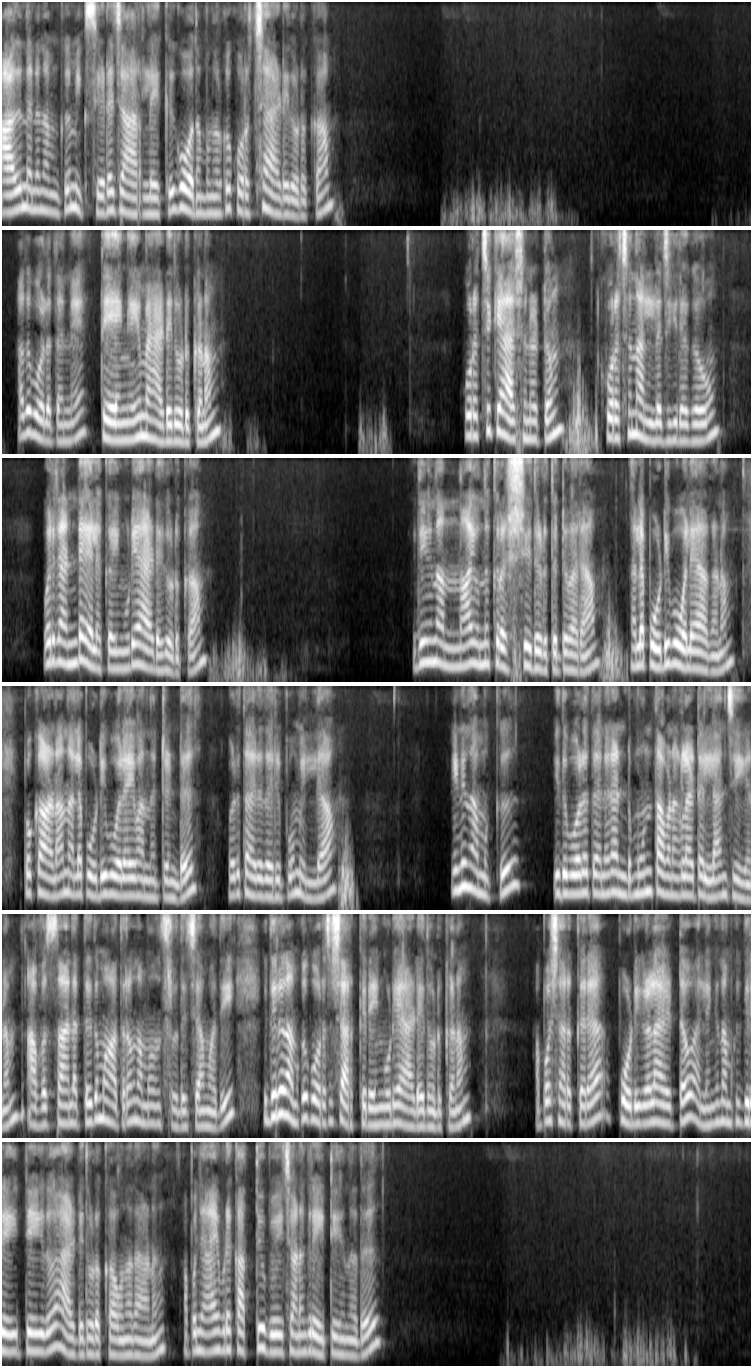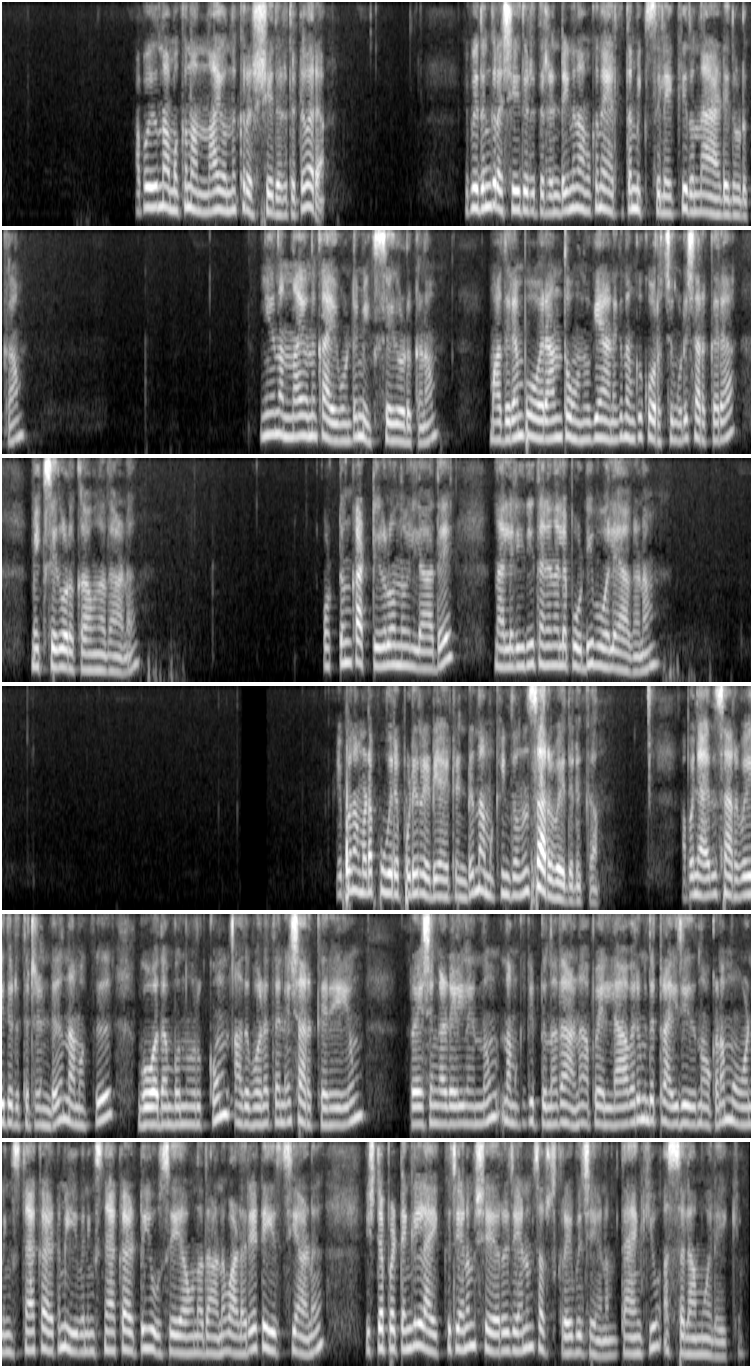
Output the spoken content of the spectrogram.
ആദ്യം തന്നെ നമുക്ക് മിക്സിയുടെ ജാറിലേക്ക് ഗോതമ്പ് നുറുക്ക് കുറച്ച് ആഡ് ചെയ്ത് കൊടുക്കാം. അതുപോലെ തന്നെ തേങ്ങയും ആഡ് ചെയ്ത് കൊടുക്കണം. കുറച്ച് കാഷ്നട്ടും കുറച്ച് നല്ല ജീരകവും ഒരു രണ്ട് ഏലക്കയും കൂടി ആഡ് ചെയ്ത് കൊടുക്കാം. ഇത് നന്നായി ഒന്ന് ക്രഷ് ചെയ്തെടുത്തിട്ട് വരാം. നല്ല പൊടി പോലെ ആകണം. ഇപ്പോൾ കാണാൻ നല്ല പൊടി പോലെയായി വന്നിട്ടുണ്ട്. ഒരു തരിതരിപ്പും ഇല്ല. ഇനി നമുക്ക് ഇതുപോലെ തന്നെ രണ്ട് മൂന്ന് തവണകളായിട്ട് എല്ലാം ചെയ്യണം. അവസാനത്തേത് മാത്രം നമ്മൾ ശ്രദ്ധിച്ചാൽ മതി. ഇതിൽ നമുക്ക് കുറച്ച് ശർക്കരയും കൂടി ആഡ് ചെയ്ത് കൊടുക്കണം. അപ്പോൾ ശർക്കര പൊടികളായിട്ടോ അല്ലെങ്കിൽ നമുക്ക് ഗ്രേറ്റ് ചെയ്തോ ആഡ് ചെയ്ത് കൊടുക്കാവുന്നതാണ്. അപ്പോൾ ഞാൻ ഇവിടെ കത്തി ഉപയോഗിച്ചാണ് ഗ്രേറ്റ് ചെയ്യുന്നത്. അപ്പോൾ ഇത് നമുക്ക് നന്നായി ഒന്ന് ക്രഷ് ചെയ്തെടുത്തിട്ട് വരാം. ഇപ്പോൾ ഇതും ക്രഷ് ചെയ്തെടുത്തിട്ടുണ്ടെങ്കിൽ നമുക്ക് നേരത്തെ മിക്സിലേക്ക് ഇതൊന്ന് ആഡ് ചെയ്ത് കൊടുക്കാം. ഇനി നന്നായി ഒന്ന് കൈകൊണ്ട് മിക്സ് ചെയ്ത് കൊടുക്കണം. മധുരം പോരാന്ന് തോന്നുകയാണെങ്കിൽ നമുക്ക് കുറച്ചും കൂടി ശർക്കര മിക്സ് ചെയ്ത് കൊടുക്കാവുന്നതാണ്. ഒട്ടും കട്ടികളൊന്നും ഇല്ലാതെ നല്ല രീതിയിൽ തന്നെ നല്ല പൊടി പോലെ ആകണം. ഇപ്പോൾ നമ്മുടെ പൂരപ്പൊടി റെഡി ആയിട്ടുണ്ട്. നമുക്ക് ഇതൊന്ന് സർവ് ചെയ്തെടുക്കാം. അപ്പോൾ ഞാനിത് സർവ് ചെയ്തെടുത്തിട്ടുണ്ട്. നമുക്ക് ഗോതമ്പ് നുറുക്കും അതുപോലെ തന്നെ ശർക്കരയും റേഷൻ കടയിൽ നിന്നും നമുക്ക് കിട്ടുന്നതാണ്. അപ്പോൾ എല്ലാവരും ഇത് ട്രൈ ചെയ്ത് നോക്കണം. മോർണിംഗ് സ്നാക്കായിട്ടും ഈവനിങ് സ്നാക്കായിട്ടും യൂസ് ചെയ്യാവുന്നതാണ്. വളരെ ടേസ്റ്റിയാണ് ഇഷ്ടപ്പെട്ടെങ്കിൽ ലൈക്ക് ചെയ്യണം ഷെയർ ചെയ്യണം സബ്സ്ക്രൈബ് ചെയ്യണം. താങ്ക് യു അസ്സാം അലൈക്കും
